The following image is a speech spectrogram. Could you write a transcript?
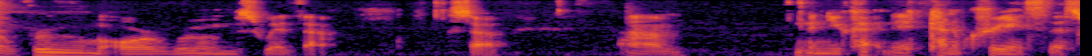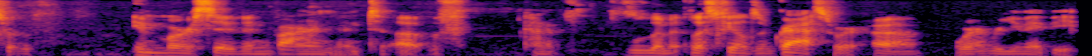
a room or rooms with them. So um, then you it kind of creates this sort of immersive environment of kind of limitless fields of grass where, uh, wherever you may be.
